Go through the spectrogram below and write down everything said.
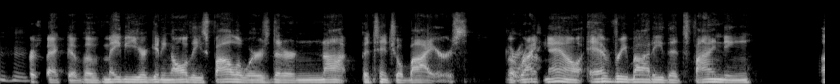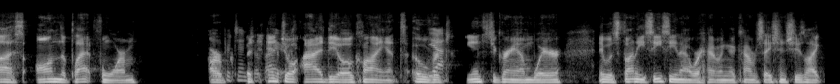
mm-hmm. perspective of maybe you're getting all these followers that are not potential buyers. Correct. But right now, everybody that's finding us on the platform our potential, potential ideal clients over yeah. to Instagram where it was funny. Cece and I were having a conversation. She's like,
